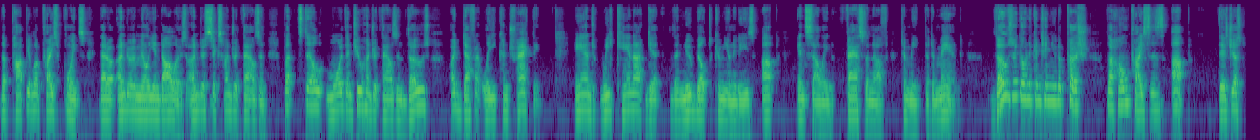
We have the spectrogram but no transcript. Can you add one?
the popular price points that are under a million dollars, under 600,000, but still more than 200,000. Those are definitely contracting. And we cannot get the new built communities up and selling fast enough to meet the demand. Those are going to continue to push the home prices up. There's just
